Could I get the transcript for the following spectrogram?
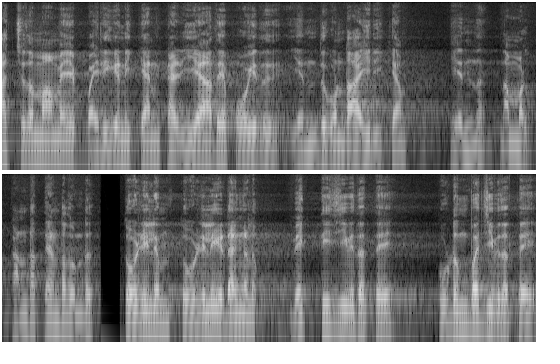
അച്യുതമാമയെ പരിഗണിക്കാൻ കഴിയാതെ പോയത് എന്തുകൊണ്ടായിരിക്കാം എന്ന് നമ്മൾ കണ്ടെത്തേണ്ടതുണ്ട്. തൊഴിലും തൊഴിലിടങ്ങളും വ്യക്തിജീവിതത്തെ കുടുംബജീവിതത്തെ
